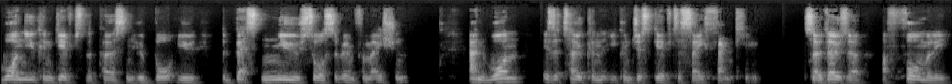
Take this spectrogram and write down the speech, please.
One you can give to the person who bought you the best new source of information. And one is a token that you can just give to say thank you. So those are, are formally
